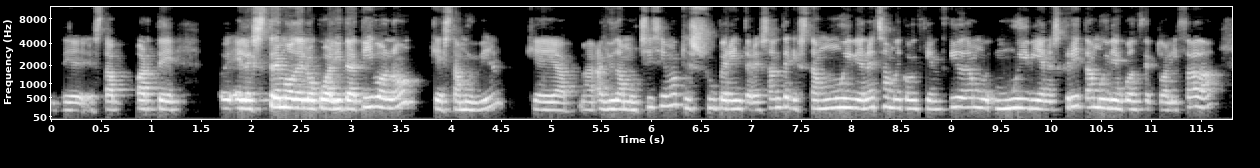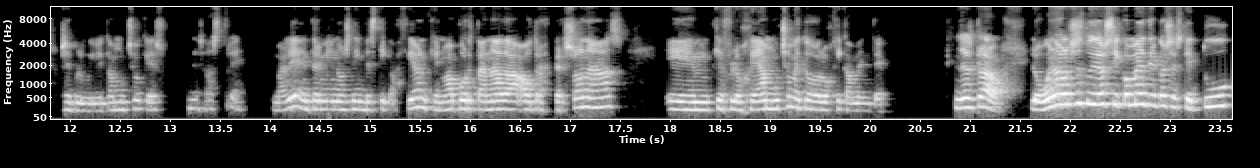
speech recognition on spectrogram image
de esta parte, el extremo de lo cualitativo, ¿no? Que está muy bien, que ayuda muchísimo, que es súper interesante, que está muy bien hecha, muy concienciada, muy, bien escrita, muy bien conceptualizada. Se publica mucho que es un desastre, ¿vale? En términos de investigación, que no aporta nada a otras personas, em, que flojea mucho metodológicamente. Entonces, claro, lo bueno de los estudios psicométricos es que tú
